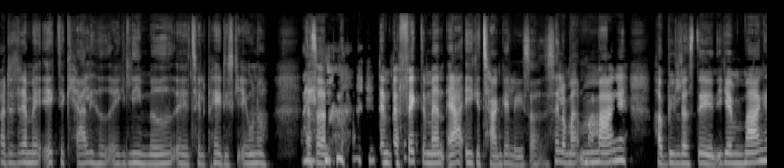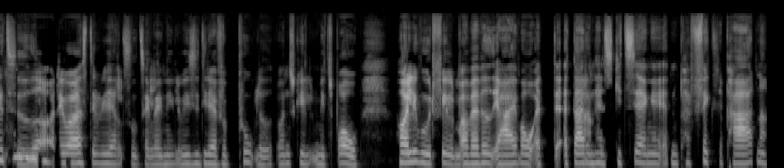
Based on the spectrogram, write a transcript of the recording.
Og det er det der med ægte kærlighed, er ikke lige med øh, telepatiske evner. nej, Altså, den perfekte mand er ikke tankelæser, selvom ma- nej. mange har bildet os det ind igennem mange tider, Mm. og det er jo også det, vi altid taler ind i, Louise, de der forpulede, undskyld mit sprog, Hollywood-film, og hvad ved jeg, hvor at, at der er den her skitsering af, den perfekte partner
